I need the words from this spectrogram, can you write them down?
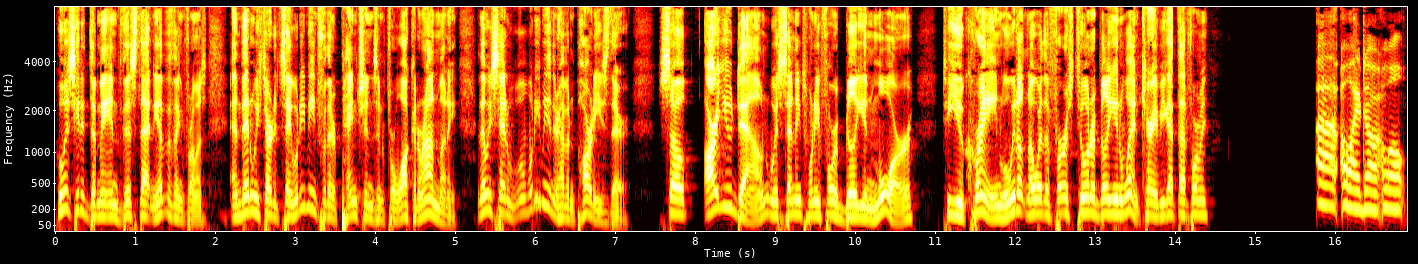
who is he to demand this, that, and the other thing from us? And then we started saying, what do you mean for their pensions and for walking around money? And then we said, well, what do you mean they're having parties there? So are you down with sending 24 billion more to Ukraine? Well, we don't know where the first 200 billion went. Carrie, have you got that for me? Uh, oh, I don't. Well,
